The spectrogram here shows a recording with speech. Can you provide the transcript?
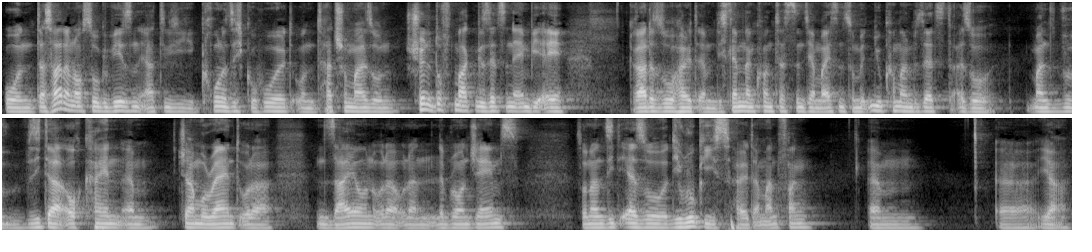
Und das war dann auch so gewesen. Er hat die Krone sich geholt und hat schon mal so ein schöne Duftmarken gesetzt in der NBA. Gerade so halt, ähm, die Slam Dunk Contests sind ja meistens so mit Newcomern besetzt. Also man sieht da auch kein ähm, Ja Morant oder ein Zion oder, oder ein LeBron James, sondern sieht eher so die Rookies halt am Anfang. Ähm, äh, ja,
